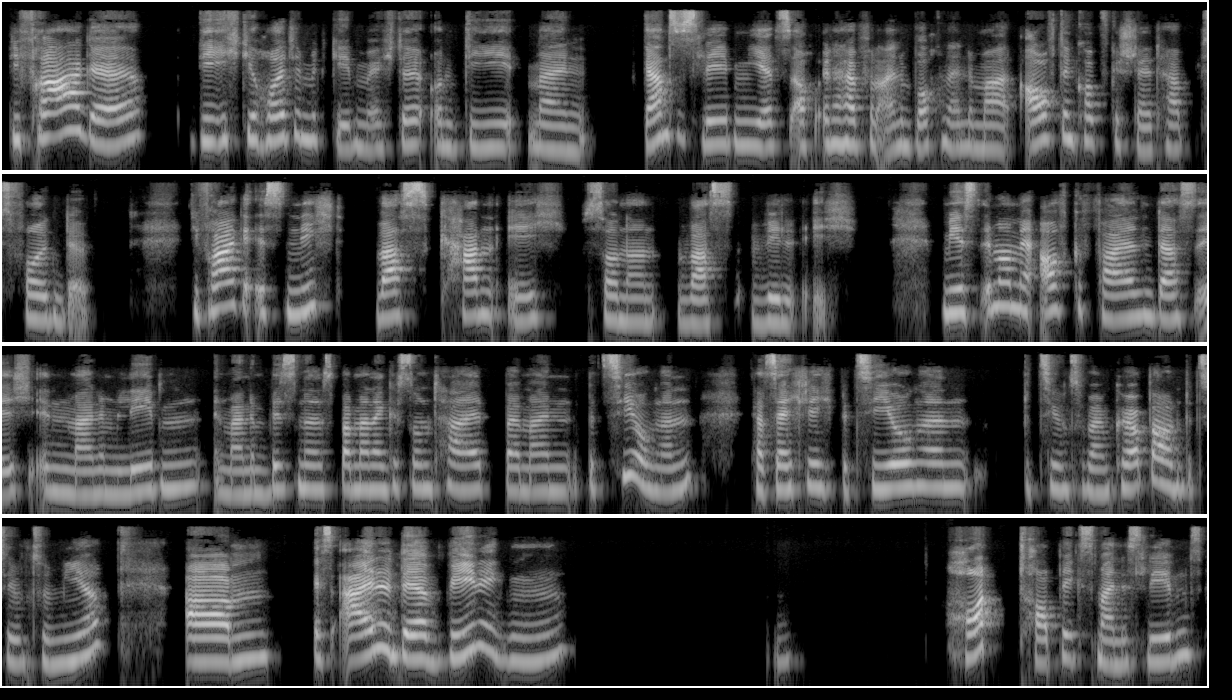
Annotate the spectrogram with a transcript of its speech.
Die Frage, die ich dir heute mitgeben möchte und die mein ganzes Leben jetzt auch innerhalb von einem Wochenende mal auf den Kopf gestellt habe, ist folgende. Die Frage ist nicht, was kann ich, sondern was will ich? Mir ist immer mehr aufgefallen, dass ich in meinem Leben, in meinem Business, bei meiner Gesundheit, bei meinen Beziehungen, tatsächlich Beziehungen, Beziehung zu meinem Körper und Beziehung zu mir, ähm, ist eine der wenigen Hot Topics meines Lebens,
